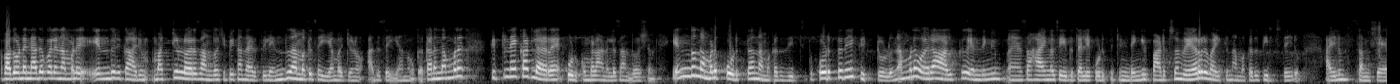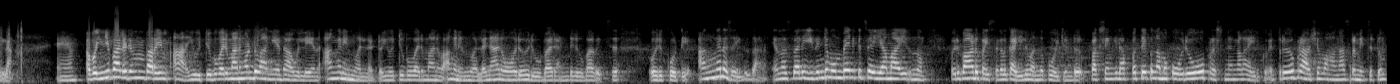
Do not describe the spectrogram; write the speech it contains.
അപ്പോൾ അതുകൊണ്ട് തന്നെ അതുപോലെ നമ്മൾ എന്തൊരു കാര്യം മറ്റുള്ളവരെ സന്തോഷിപ്പിക്കാൻ തരത്തിൽ എന്ത് നമുക്ക് ചെയ്യാൻ പറ്റണോ അത് ചെയ്യാൻ നോക്കുക. കാരണം നമ്മൾ കിട്ടുന്നേക്കാട്ടിലേറെ കൊടുക്കുമ്പോഴാണല്ലോ സന്തോഷം. എന്തും നമ്മൾ കൊടുത്താൽ നമുക്കത് തിരിച്ചു കൊടുത്തതേ കിട്ടുള്ളൂ. നമ്മൾ ഒരാൾക്ക് എന്തെങ്കിലും സഹായങ്ങൾ ചെയ്തിട്ടല്ലേ കൊടുത്തിട്ടുണ്ടെങ്കിൽ പഠിച്ച വേറൊരു വഴിക്ക് നമുക്കത് തിരിച്ചു തരും. അതിലും സംശയമല്ല. അപ്പോൾ ഇനി പലരും പറയും ആ യൂട്യൂബ് വരുമാനം കൊണ്ട് വാങ്ങിയതാവില്ലേ? അങ്ങനെയൊന്നും അല്ല കേട്ടോ യൂട്യൂബ് വരുമാനം അങ്ങനെയൊന്നും അല്ല. ഞാൻ ഓരോ രൂപ രണ്ട് രൂപ വെച്ച് ഒരു കോട്ടി അങ്ങനെ ചെയ്തതാണ്. എന്ന് വെച്ചാൽ ഇതിന്റെ മുമ്പേ എനിക്ക് ചെയ്യാമായിരുന്നു. ഒരുപാട് പൈസകൾ കയ്യിൽ വന്ന് പോയിട്ടുണ്ട്. പക്ഷെങ്കിൽ അപ്പോഴത്തേക്ക് നമുക്ക് ഓരോ പ്രശ്നങ്ങളായിരിക്കും. എത്രയോ പ്രാവശ്യം വാങ്ങാൻ ശ്രമിച്ചിട്ടും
